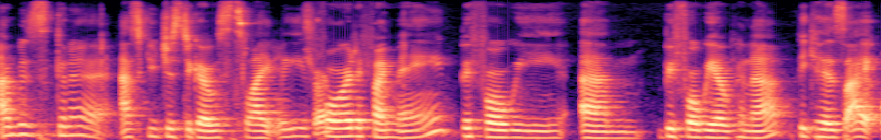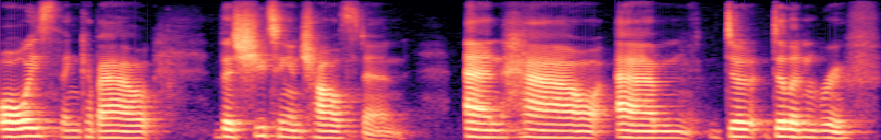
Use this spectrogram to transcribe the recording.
I was gonna ask you just to go slightly forward, if I may, before we um, before we open up, because I always think about the shooting in Charleston and how um, Dylann Roof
